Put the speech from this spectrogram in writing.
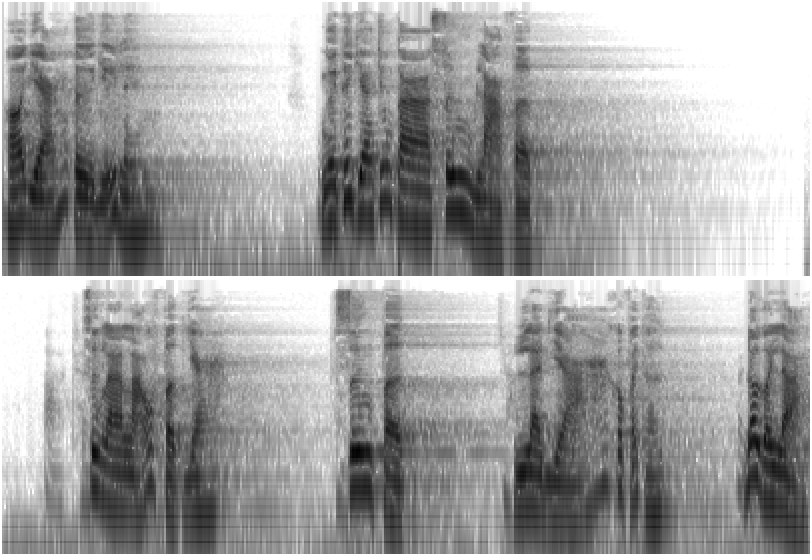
Họ giảng từ dưới lên. Người thế gian chúng ta xưng là Phật. Xưng là Lão Phật gia Xưng Phật là giả không phải thật. Đó gọi là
